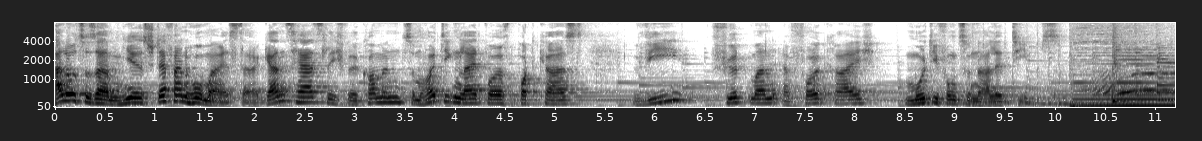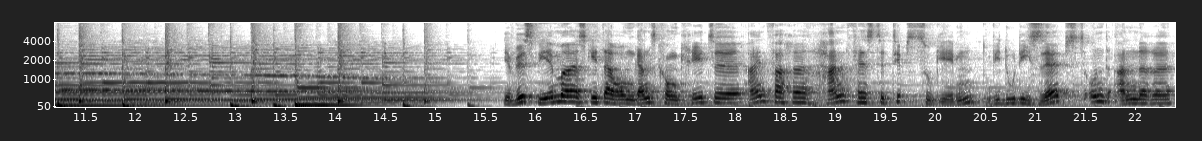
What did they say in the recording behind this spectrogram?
Hallo zusammen, hier ist Stefan Hohmeister. Ganz herzlich willkommen zum heutigen Leitwolf Podcast. Wie führt man erfolgreich multifunktionale Teams? Ihr wisst wie immer, es geht darum, ganz konkrete, einfache, handfeste Tipps zu geben, wie du dich selbst und andere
